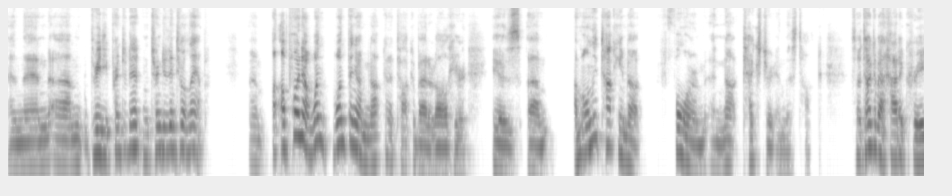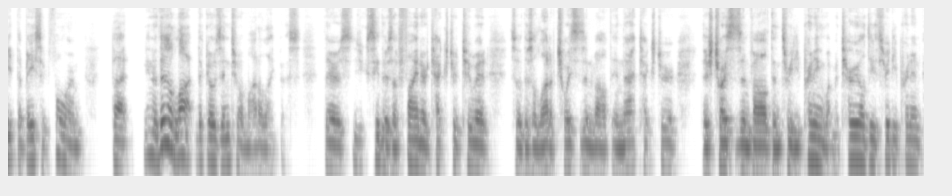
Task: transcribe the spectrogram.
and then um, 3D printed it and turned it into a lamp. Um, I'll point out one, one thing I'm not going to talk about at all here is um, I'm only talking about form and not texture in this talk. So I talked about how to create the basic form, but you know, there's a lot that goes into a model like this. There's, you can see there's a finer texture to it. So there's a lot of choices involved in that texture. There's choices involved in 3D printing. What material do you 3D print in?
